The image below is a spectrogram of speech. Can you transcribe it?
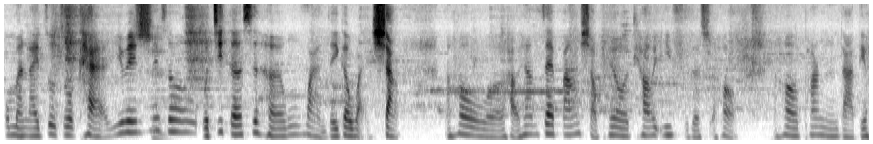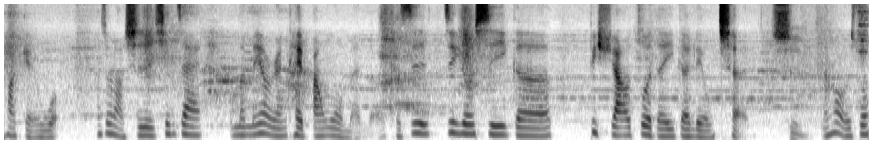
我们来做做看。因为那时候我记得是很晚的一个晚上，然后我好像在帮小朋友挑衣服的时候，然后 partner 打电话给我，他说：“老师，现在我们没有人可以帮我们了，可是这又是一个必须要做的一个流程。”是。然后我说：“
